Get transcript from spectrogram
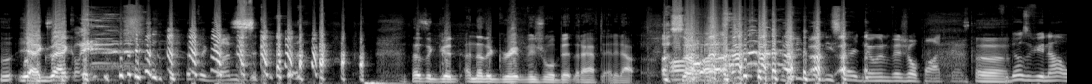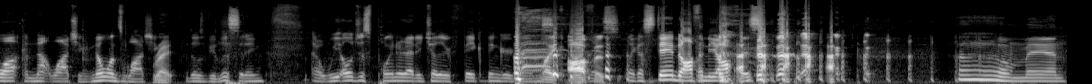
yeah, exactly. the guns. That's a good, another great visual bit that I have to edit out. Oh. So, uh, should maybe start doing visual podcasts. For those of you not wa- not watching, no one's watching. Right. For those of you listening, uh, we all just pointed at each other, fake finger guns, like, office, Like Office. a standoff in the office. oh, man.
